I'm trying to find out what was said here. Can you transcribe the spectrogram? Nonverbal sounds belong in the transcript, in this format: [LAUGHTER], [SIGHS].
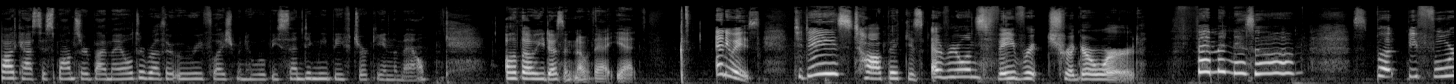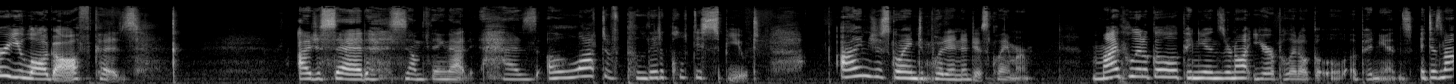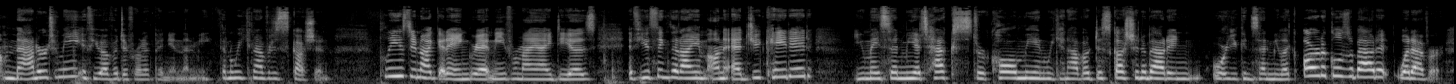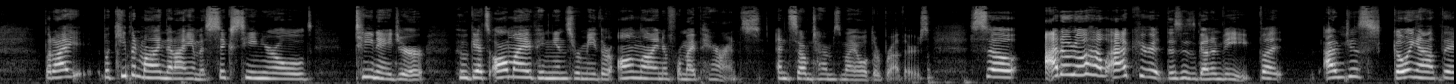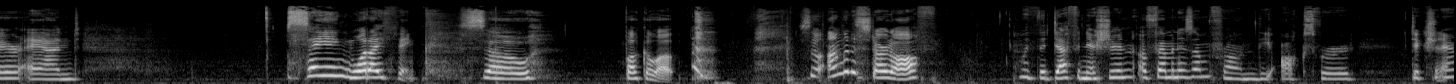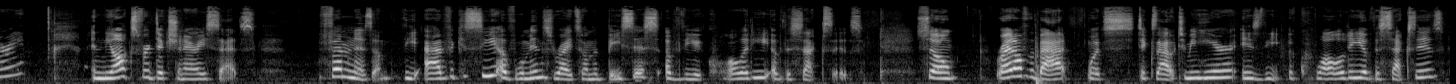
podcast is sponsored by my older brother Uri Fleischman, who will be sending me beef jerky in the mail. Although he doesn't know that yet. Anyways, today's topic is everyone's favorite trigger word feminism. But before you log off, because I just said something that has a lot of political dispute, I'm just going to put in a disclaimer. My political opinions are not your political opinions. It does not matter to me if you have a different opinion than me. Then we can have a discussion. Please do not get angry at me for my ideas. If you think that I am uneducated, you may send me a text or call me and we can have a discussion about it or you can send me like articles about it, whatever. But I but keep in mind that I am a 16-year-old teenager who gets all my opinions from either online or from my parents and sometimes my older brothers. So, I don't know how accurate this is gonna be, but I'm just going out there and saying what I think. So, buckle up. [LAUGHS] so, I'm gonna start off with the definition of feminism from the Oxford Dictionary. And the Oxford Dictionary says Feminism, the advocacy of women's rights on the basis of the equality of the sexes. So, right off the bat, what sticks out to me here is the equality of the sexes.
